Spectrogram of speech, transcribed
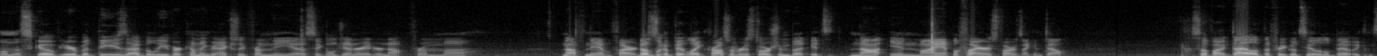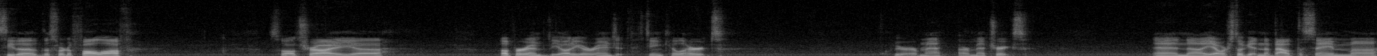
on the scope here, but these I believe are coming actually from the uh, signal generator, not from uh, not from the amplifier. It does look a bit like crossover distortion, but it's not in my amplifier as far as I can tell. So if I dial up the frequency a little bit, we can see the, the sort of fall off. So I'll try uh, upper end of the audio range at 15 kilohertz clear our mat our metrics. And uh, yeah, we're still getting about the same uh,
